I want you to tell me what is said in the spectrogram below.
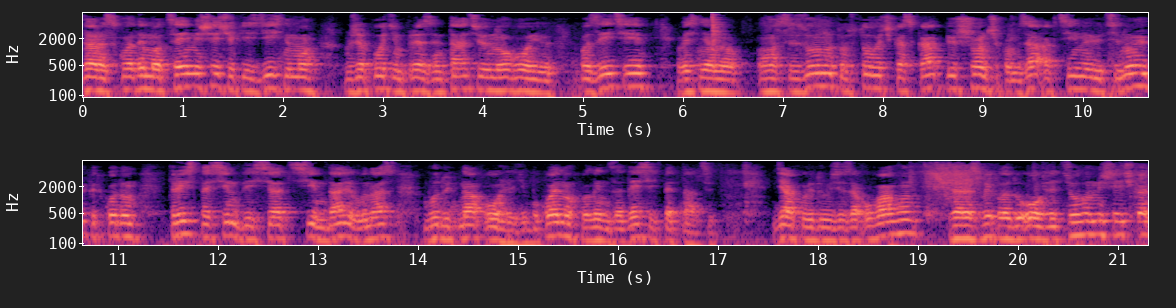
Зараз складемо цей мішечок і здійснимо вже потім презентацію нової позиції весняного сезону. Товстовочка з капюшончиком за акційною ціною під кодом 377. Далі у нас будуть на огляді, буквально хвилин за 10-15. Дякую, друзі, за увагу. Зараз викладу огляд цього мішечка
